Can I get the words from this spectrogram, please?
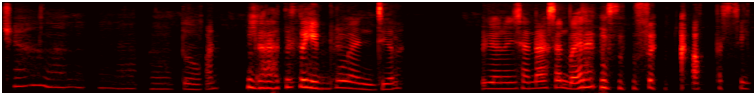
Jalan tuh kan 300 ribu anjir Indonesia Dasan bayar apa sih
